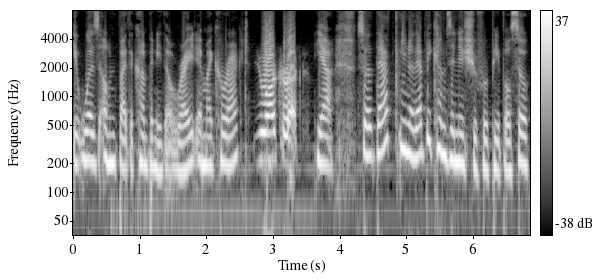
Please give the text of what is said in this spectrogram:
It was owned by the company, though, right? Am I correct? You are correct. Yeah. So that you know that becomes an issue for people. So,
